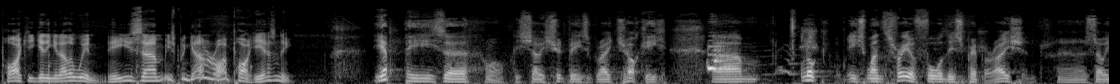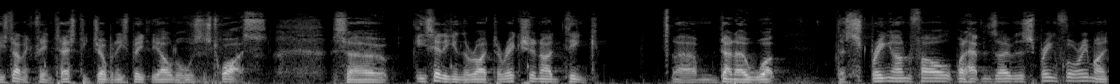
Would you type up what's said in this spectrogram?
Pikey getting another win. He's um, he's been going all right, Pikey, hasn't he? Yep, he's uh, well, he should be. He's a great jockey. Um, look, he's won three or four this preparation, uh, so he's done a fantastic job, and he's beat the older horses twice. So he's heading in the right direction. I think. Um, don't know what the spring unfold, what happens over the spring for him. I,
